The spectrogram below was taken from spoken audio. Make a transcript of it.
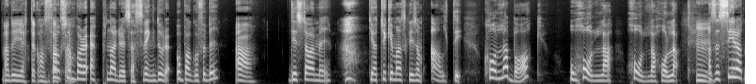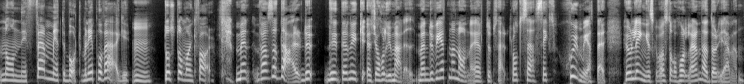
Ja, det är jättekonstigt Folk också. som bara öppnar du vet, så här, svängdörrar och bara går förbi. Ja. Det stör mig. Jag tycker man ska liksom alltid kolla bak och hålla, hålla, hålla. Mm. Alltså ser du att någon är fem meter bort men är på väg, Mm. då står man kvar. Men vad så där, du, det, den är, alltså jag håller ju med dig, men du vet när någon är typ så här, låt oss säga 6-7 meter, hur länge ska man stå och hålla den där dörrjäveln?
